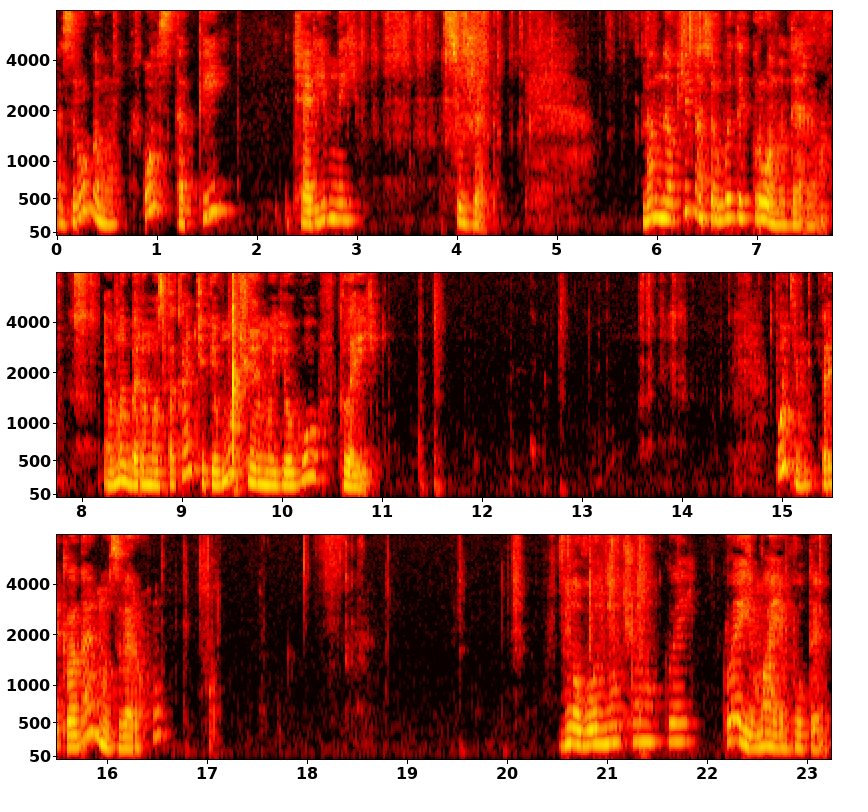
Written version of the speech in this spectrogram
зробимо ось такий чарівний сюжет. Нам необхідно зробити крону дерева. Ми беремо стаканчик і вмочуємо його в клей. Потім прикладаємо зверху, знову вмочуємо в клей. Клею має бути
